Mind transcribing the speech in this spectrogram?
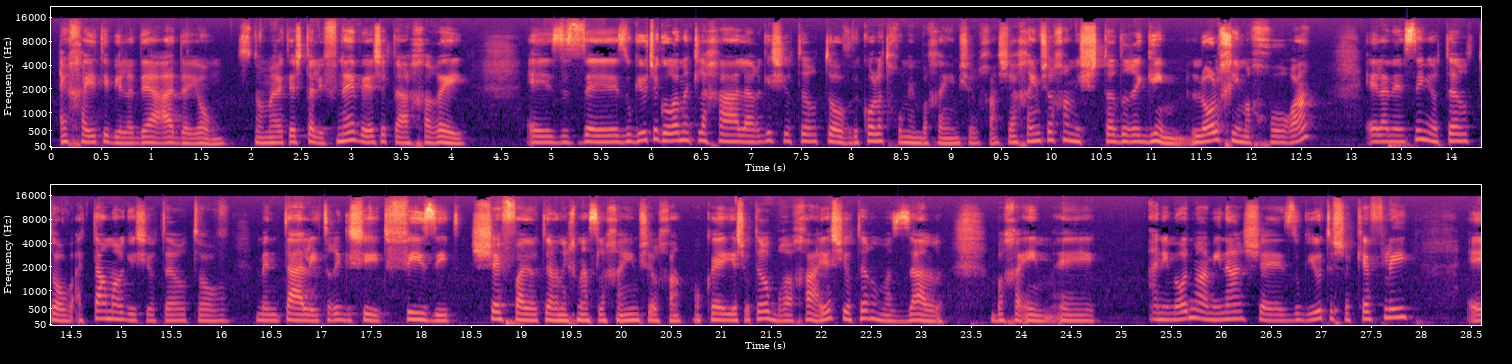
איך הייתי בלעדיה עד היום? זאת אומרת, יש את הלפני ויש את האחרי. אה, זה, זה זוגיות שגורמת לך להרגיש יותר טוב בכל התחומים בחיים שלך, שהחיים שלך משתדרגים, לא הולכים אחורה, אלא נעשים יותר טוב. אתה מרגיש יותר טוב, מנטלית, רגשית, פיזית, שפע יותר נכנס לחיים שלך, אוקיי? יש יותר ברכה, יש יותר מזל בחיים. אה, אני מאוד מאמינה שזוגיות תשקף לי אה,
